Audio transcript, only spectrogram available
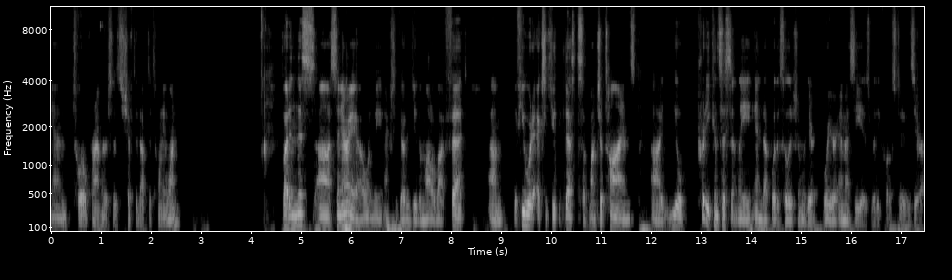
and total parameters has shifted up to 21. But in this uh, scenario, when we actually go to do the model.fit, um, if you were to execute this a bunch of times, uh, you'll pretty consistently end up with a solution with your where your MSE is really close to zero.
